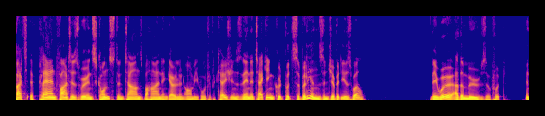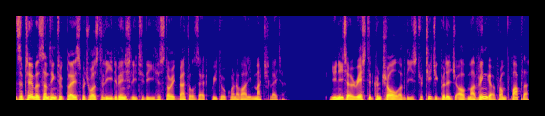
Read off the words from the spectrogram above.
But if planned fighters were ensconced in towns behind Angolan army fortifications, then attacking could put civilians in jeopardy as well. There were other moves afoot. In September, something took place which was to lead eventually to the historic battles at Cuito Cuanavale much later. UNITA wrested control of the strategic village of Mavinga from Fapla,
